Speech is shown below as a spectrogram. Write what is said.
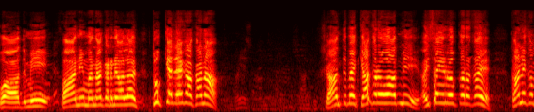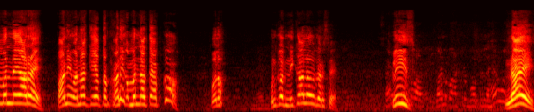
वो आदमी पानी मना करने वाला तू क्या देगा खाना। शांत में क्या करो आदमी? ऐसा ही रोक कर रखा है। खाने का मन नहीं आ रहा है। पानी मना किया तो खाने का मन आता है आपको। बोलो। उनको निकालो उधर से। प्लीज़ नहीं।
